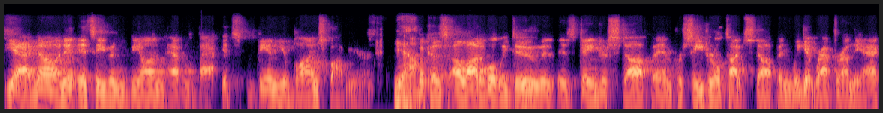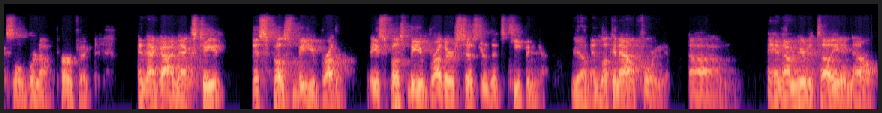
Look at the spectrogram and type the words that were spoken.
Yeah, no, and it, it's even beyond having the back. It's being your blind spot mirror. Yeah, because a lot of what we do is, is, dangerous stuff and procedural type stuff, and we get wrapped around the axle. We're not perfect, and that guy next to you is supposed to be your brother. He's supposed to be your brother or sister that's keeping you, yeah, and looking out for you. Um, and I'm here to tell you, no,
